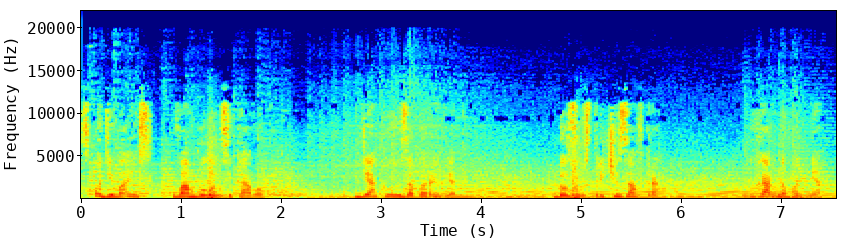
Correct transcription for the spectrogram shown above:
Сподіваюсь, вам було цікаво. Дякую за перегляд. До зустрічі завтра. Гарного дня!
